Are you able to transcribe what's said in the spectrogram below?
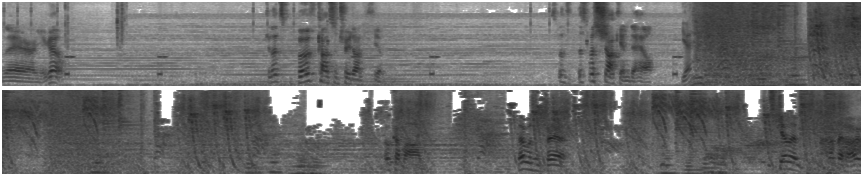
There you go. Okay, let's both concentrate on him. Let's, let's, let's shock him to hell. Yes? Come on. That wasn't fair. Just kill him. It's not that hard.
